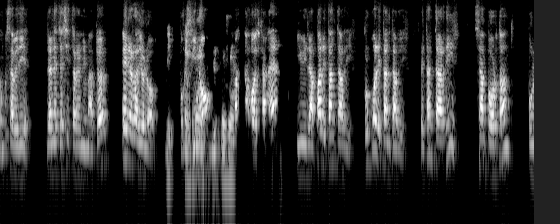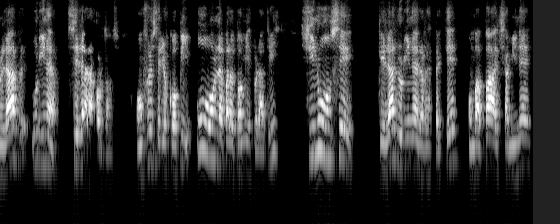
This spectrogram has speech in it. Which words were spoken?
Donc, ça veut dire l'anesthésiste réanimateur et les radiologues. Oui, Parce que sinon, dans votre scanner, il n'a pas le temps tardif. Pourquoi le temps tardif Le temps tardif, c'est important pour l'arbre urinaire. C'est là l'importance. On fait une stéréoscopie ou on la parotomie exploratrice. Si nous, on sait que l'arbre urinaire est respecté, on ne va pas examiner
